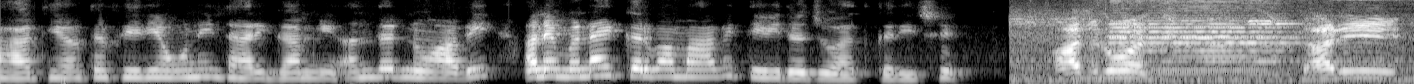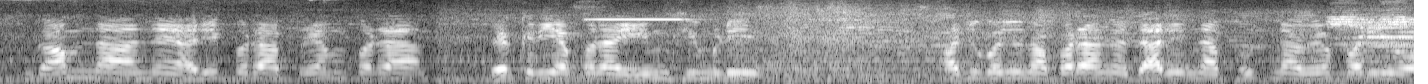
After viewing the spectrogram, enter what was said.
બહારથી આવતા ફેરિયાઓને ધારી ગામની અંદર ન આવે અને મનાઈ કરવામાં આવે તેવી રજૂઆત કરી છે. આજ રોજ ધારી ગામના અને હરિપરા પ્રેમપરા વેકરિયાપરા હિમખીમડી આજુબાજુના પરા અને ધારીના ફૂટના વેપારીઓ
